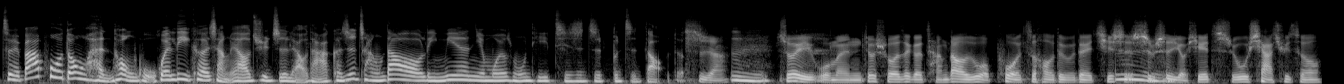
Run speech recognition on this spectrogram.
嘴巴破洞很痛苦，会立刻想要去治疗它。可是肠道里面黏膜有什么问题，其实是不知道的。是啊，嗯，所以我们就说，这个肠道如果破了之后，对不对？其实是不是嗯有些食物下去之后，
